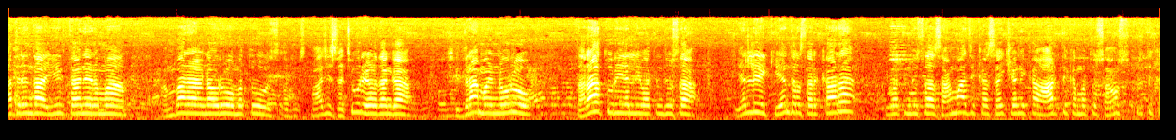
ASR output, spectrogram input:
ಆದ್ದರಿಂದ ಈಗ ತಾನೇ ನಮ್ಮ ಅಂಬಾರಣ್ಣವರು ಮತ್ತು ಮಾಜಿ ಸಚಿವರು ಹೇಳ್ದಂಗೆ ಸಿದ್ದರಾಮಯ್ಯನವರು ತರಾತುರಿಯಲ್ಲಿ ಇವತ್ತಿನ ದಿವಸ ಎಲ್ಲಿ ಕೇಂದ್ರ ಸರ್ಕಾರ ಇವತ್ತಿನ ದಿವಸ ಸಾಮಾಜಿಕ, ಶೈಕ್ಷಣಿಕ, ಆರ್ಥಿಕ ಮತ್ತು ಸಾಂಸ್ಕೃತಿಕ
